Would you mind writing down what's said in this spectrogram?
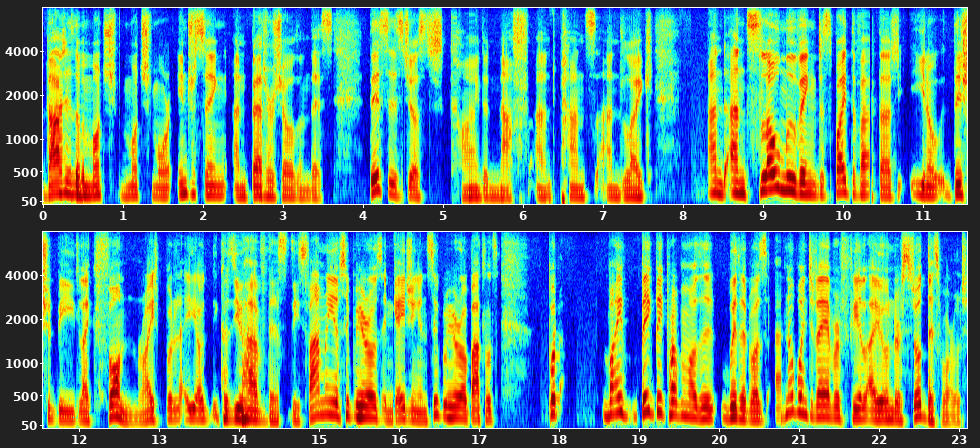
that is a much, much more interesting and better show than this. This is just kind of naff and pants and like and and slow moving despite the fact that you know this should be like fun right? But you know because you have this these family of superheroes engaging in superhero battles my big big problem with it, with it was at no point did I ever feel I understood this world.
